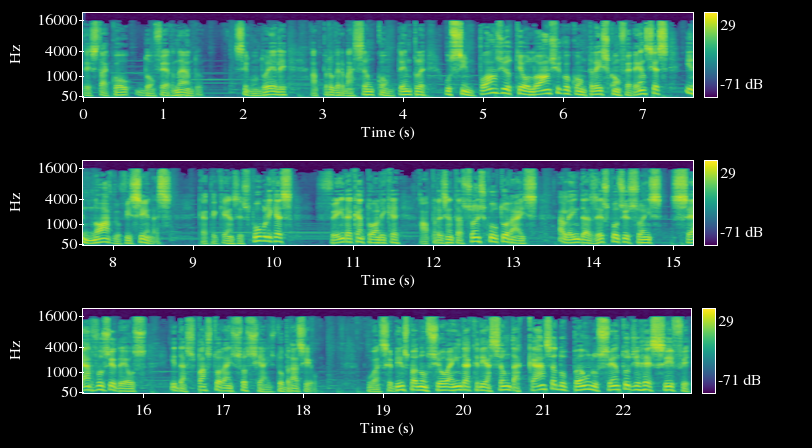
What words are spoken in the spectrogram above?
destacou Dom Fernando. Segundo ele, a programação contempla o Simpósio Teológico com três conferências e nove oficinas, catequeses públicas, feira católica, apresentações culturais, além das exposições Servos de Deus e das pastorais sociais do Brasil. O arcebispo anunciou ainda a criação da Casa do Pão no centro de Recife,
